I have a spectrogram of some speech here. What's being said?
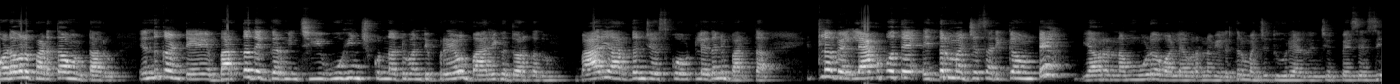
గొడవలు పడతా ఉంటారు. ఎందుకంటే భర్త దగ్గర నుంచి ఊహించుకున్నటువంటి ప్రేమ భార్యకు దొరకదు. భార్య అర్థం చేసుకోవట్లేదని భర్త. ఇట్లా లేకపోతే ఇద్దరి మధ్య సరిగ్గా ఉంటే ఎవరన్నా మూడో వాళ్ళు ఎవరన్నా వీళ్ళిద్దరి మధ్య దూరారని చెప్పేసేసి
